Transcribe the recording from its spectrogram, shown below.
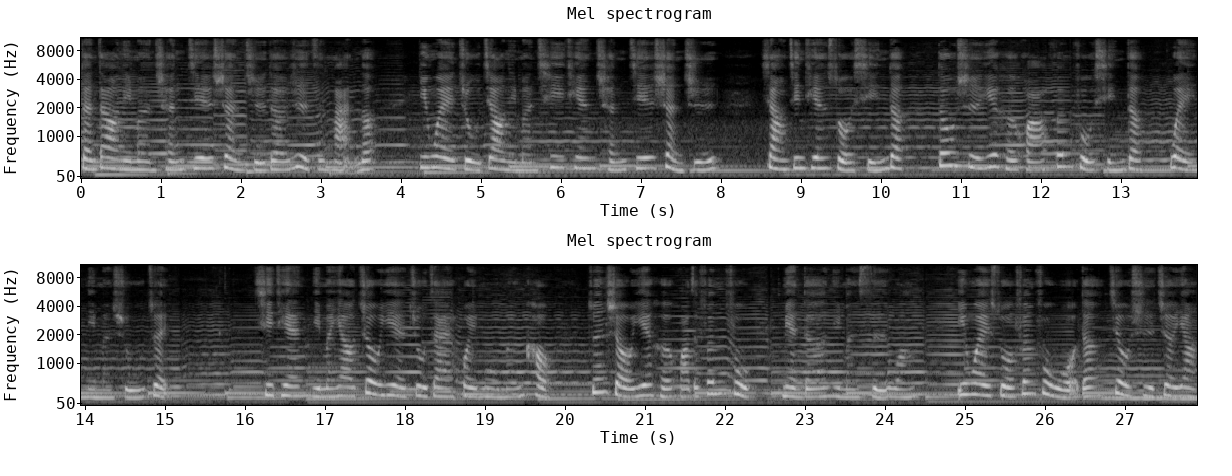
等到你们承接圣职的日子满了，因为主叫你们七天承接圣职，像今天所行的，都是耶和华吩咐行的，为你们赎罪。七天你们要昼夜住在会幕门口，遵守耶和华的吩咐，免得你们死亡。因为所吩咐我的就是这样。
